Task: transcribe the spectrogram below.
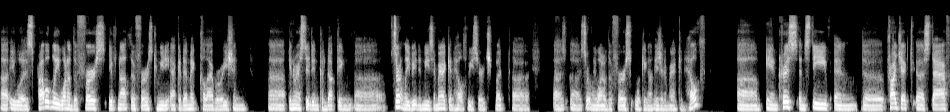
Uh, it was probably one of the first, if not the first, community academic collaboration uh, interested in conducting uh, certainly Vietnamese American health research, but uh, certainly one of the first working on Asian American health. Um, and Chris and Steve and the project staff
